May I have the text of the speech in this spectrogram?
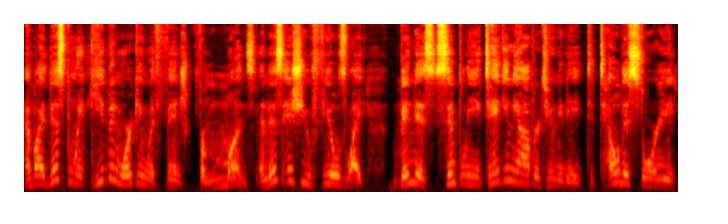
And by this point, he'd been working with Finch for months, and this issue feels like Bendis simply taking the opportunity to tell this story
